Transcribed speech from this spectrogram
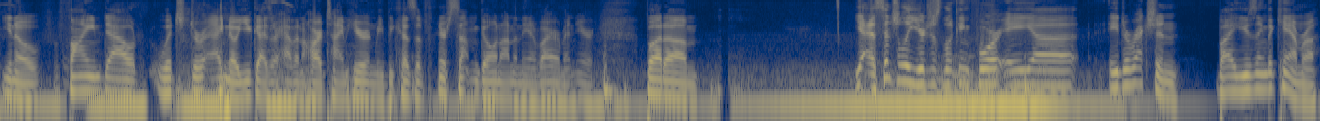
you know, find out which direction. I know you guys are having a hard time hearing me because of there's something going on in the environment here, but um, yeah, essentially you're just looking for a uh, a direction by using the camera.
